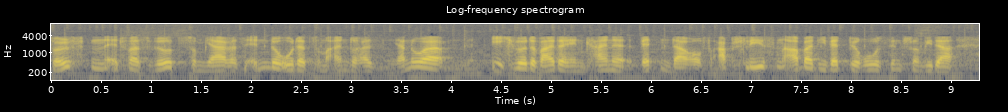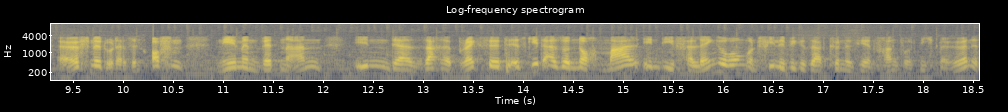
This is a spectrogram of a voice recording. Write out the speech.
12. etwas wird zum Jahresende oder zum 31. Januar. Ich würde weiterhin keine Wetten darauf abschließen, aber die Wettbüros sind schon wieder eröffnet oder sind offen, nehmen Wetten an in der Sache Brexit. Es geht also nochmal in die Verlängerung und viele, wie gesagt, können es hier in Frankfurt nicht mehr hören. Es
